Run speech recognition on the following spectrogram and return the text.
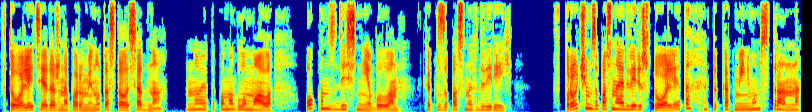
В туалете я даже на пару минут осталась одна, но это помогло мало. Окон здесь не было, как запасных дверей. Впрочем, запасная дверь из туалета — это как минимум странно.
